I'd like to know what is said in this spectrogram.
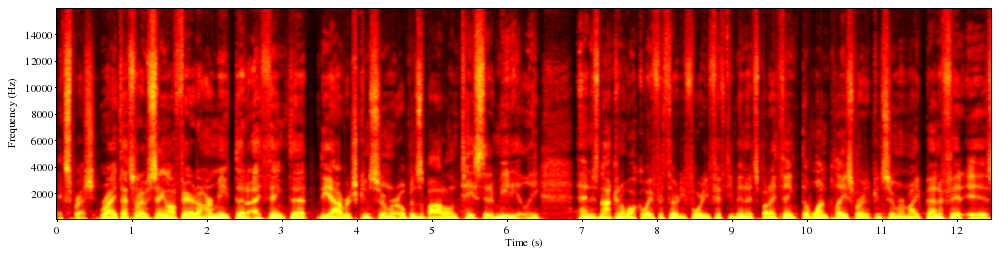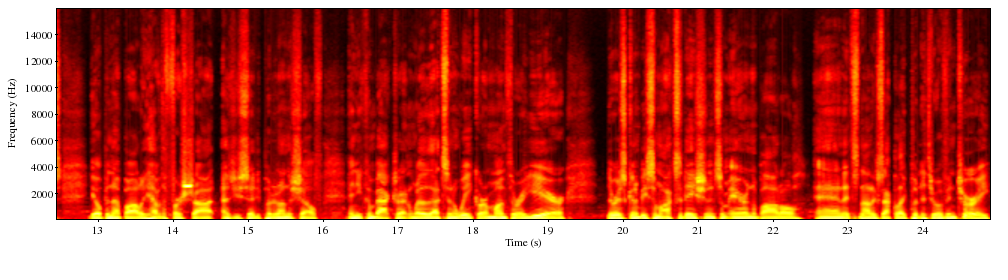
expression. Right. That's what I was saying off air to Harmeet that I think that the average consumer opens a bottle and tastes it immediately and is not going to walk away for 30, 40, 50 minutes. But I think the one place where a consumer might benefit is you open that bottle, you have the first shot, as you said, you put it on the shelf and you come back to it. And whether that's in a week or a month or a year, there is going to be some oxidation and some air in the bottle, and it's not exactly like putting it through a Vinturi,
